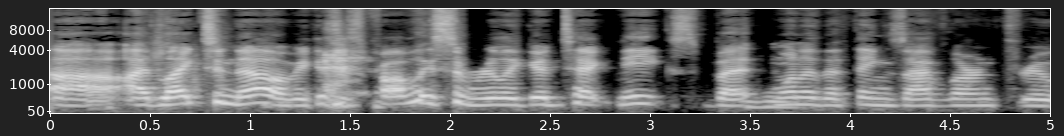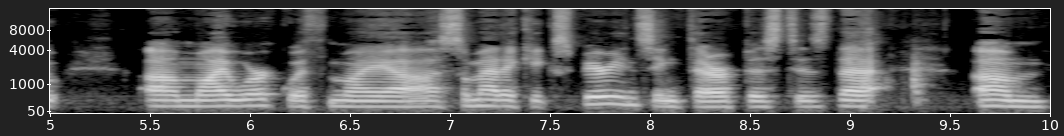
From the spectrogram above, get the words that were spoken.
uh, i'd like to know because it's probably some really good techniques but mm-hmm. one of the things i've learned through uh, my work with my uh, somatic experiencing therapist is that um,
